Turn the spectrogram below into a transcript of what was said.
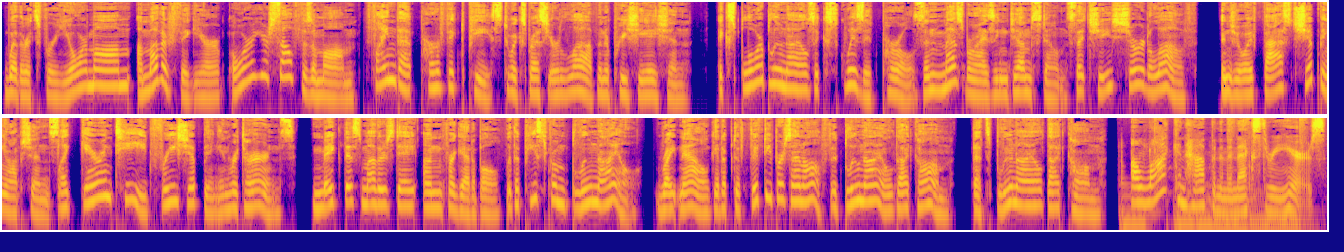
Whether it's for your mom, a mother figure, or yourself as a mom, find that perfect piece to express your love and appreciation. Explore Blue Nile's exquisite pearls and mesmerizing gemstones that she's sure to love. Enjoy fast shipping options like guaranteed free shipping and returns. Make this Mother's Day unforgettable with a piece from Blue Nile. Right now, get up to 50% off at BlueNile.com. That's BlueNile.com. A lot can happen in the next three years.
